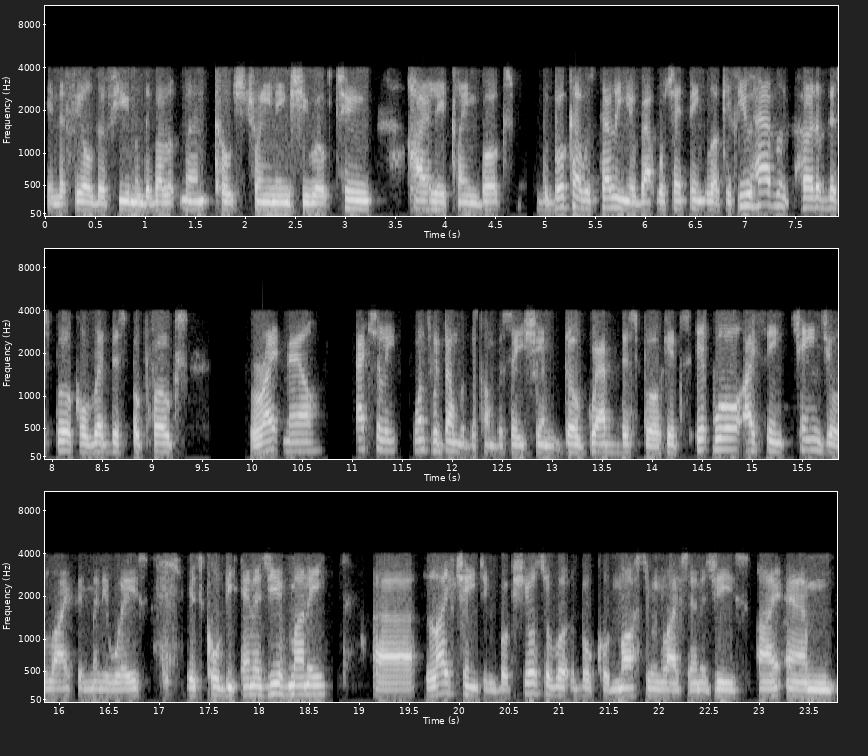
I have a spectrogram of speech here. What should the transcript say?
in the field of human development, coach training. She wrote two highly acclaimed books. The book I was telling you about, which I think, look, if you haven't heard of this book or read this book, folks, right now, actually, once we're done with the conversation, go grab this book. It's it will, I think, change your life in many ways. It's called The Energy of Money. Uh, life changing book. She also wrote a book called Mastering Life's Energies. I am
